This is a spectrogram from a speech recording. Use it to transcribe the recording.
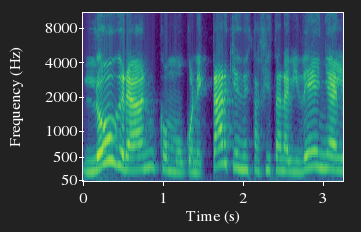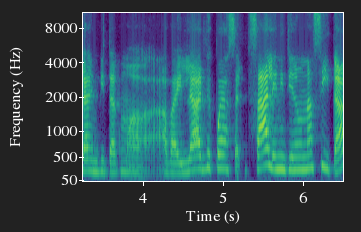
logran como conectar, que en esta fiesta navideña, él la invita como a, bailar, después hace- salen y tienen una cita,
